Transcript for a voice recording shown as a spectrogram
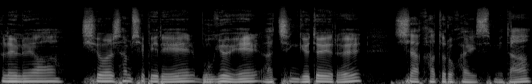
할렐루야. 10월 31일 목요일 아침 교대를 시작하도록 하겠습니다.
